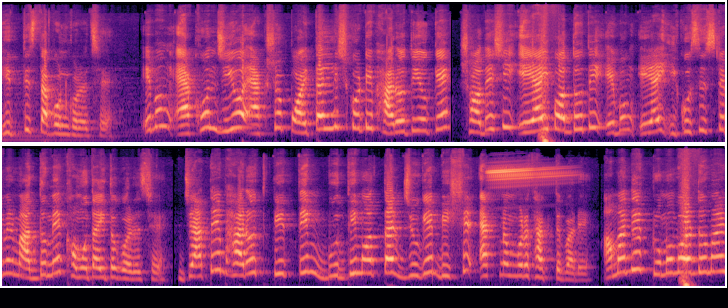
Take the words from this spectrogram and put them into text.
ভিত্তি স্থাপন করেছে। এবং এখন জিও একশো পঁয়তাল্লিশ কোটি ভারতীয়কে স্বদেশি এআই পদ্ধতি এবং এআই ইকোসিস্টেমের মাধ্যমে ক্ষমতায়িত করেছে, যাতে ভারত কৃত্রিম বুদ্ধিমত্তার যুগে বিশ্বের এক নম্বরে থাকতে পারে। আমাদের ক্রমবর্ধমান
